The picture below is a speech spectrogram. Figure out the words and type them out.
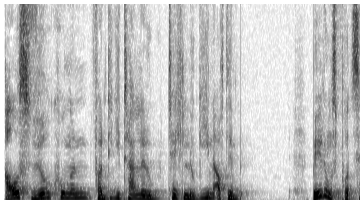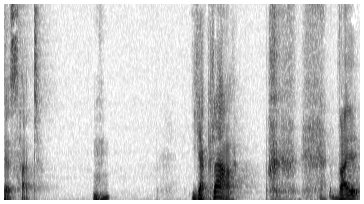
Auswirkungen von digitalen Technologien auf den Bildungsprozess hat. Mhm. Ja klar, weil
